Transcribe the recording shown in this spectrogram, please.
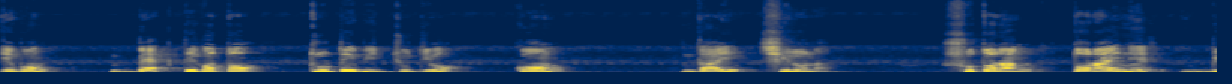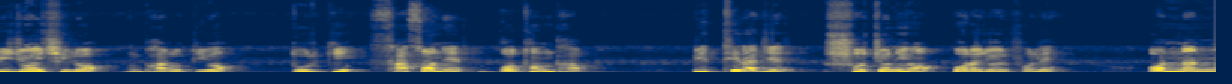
এবং ব্যক্তিগত ত্রুটি বিচ্যুতিও কম দায়ী ছিল না। সুতরাং তরাইনের বিজয় ছিল ভারতীয় তুর্কি শাসনের প্রথম ধাপ। পৃথ্বীরাজের শোচনীয় পরাজয়ের ফলে অন্যান্য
